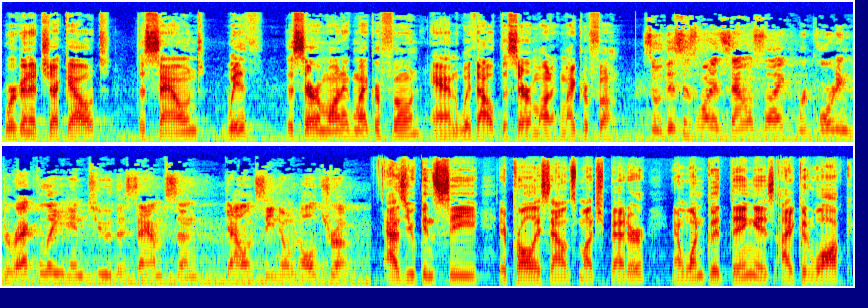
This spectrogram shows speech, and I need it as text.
we're gonna check out the sound with the Saramonic microphone and without the Saramonic microphone. So this is what it sounds like recording directly into the Samsung Galaxy Note Ultra. As you can see, it probably sounds much better. And one good thing is I could walk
